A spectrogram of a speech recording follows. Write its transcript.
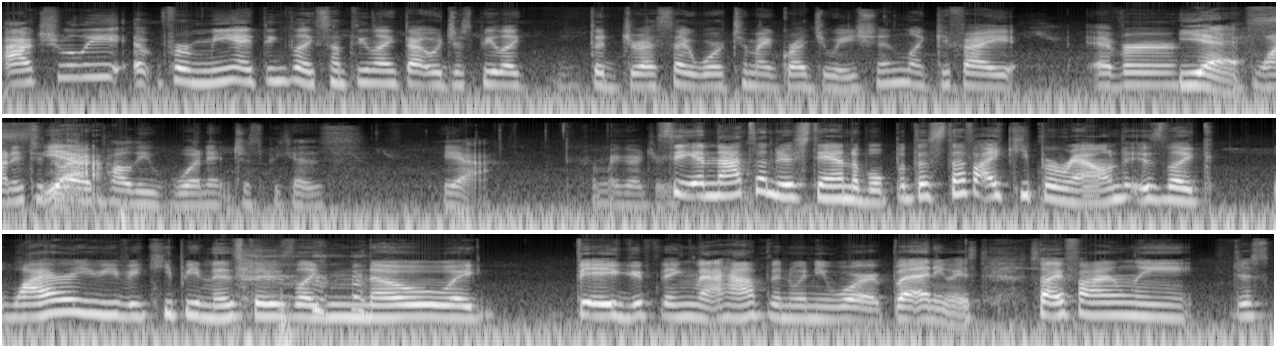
Actually, uh, for me, I think like something like that would just be like the dress I wore to my graduation. Like if I ever Yes, wanted to do yeah. it, I probably wouldn't just because, yeah, for my graduation. See, and that's understandable. But the stuff I keep around is like, why are you even keeping this? There's like no like big thing that happened when you wore it. But anyways, so I finally just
